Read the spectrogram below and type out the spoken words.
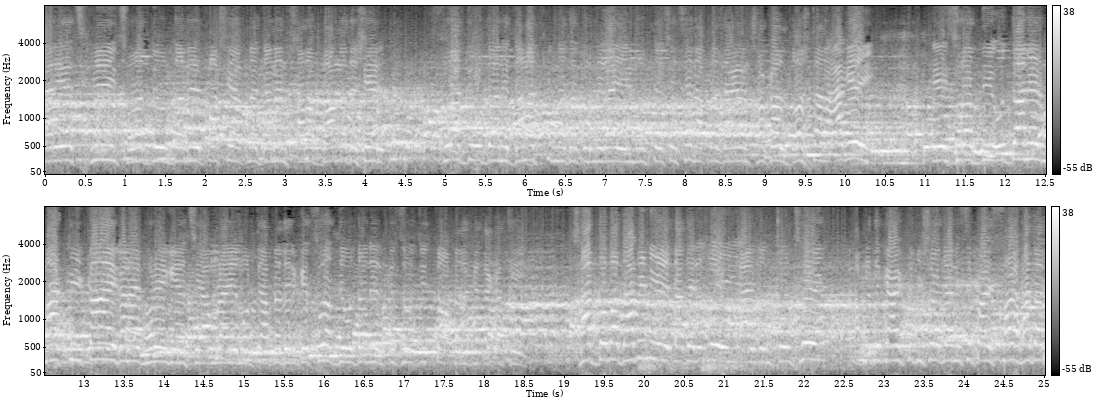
দাঁড়িয়ে আছি সোরাদ্দি উদ্যানের পাশে। আপনার জানেন, সারা বাংলাদেশের সোরাদ্দি উদ্যানের জামাত নেতা কর্মীরা এই মুহূর্তে এসেছেন। আপনারা জানেন, সকাল দশটার আগেই এই সোরাদ্দি উদ্যানের মাঠটি কানায় কানায় ভরে গিয়েছে। আমরা এই মুহূর্তে আপনাদেরকে সোরাদ্দি উদ্যানের কিছু চিত্র আপনাদেরকে সাধ্য বা দাবি নিয়ে তাদের এই আয়োজন চলছে, আপনাদেরকে আরেকটি বিষয় জানিয়েছি, প্রায় ছয় হাজার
